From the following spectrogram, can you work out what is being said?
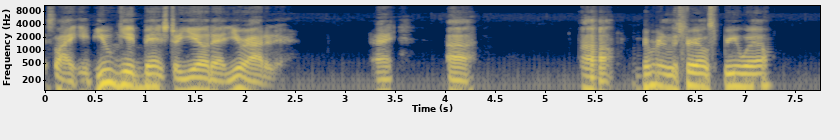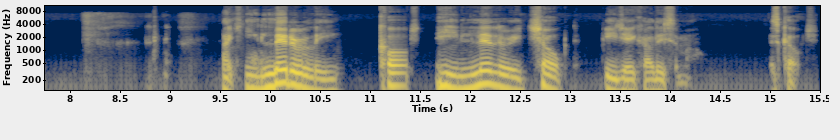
It's like if you get benched or yelled at, you're out of there, right? Uh, uh, remember Latrell Sprewell? Like he literally coached, he literally choked PJ Carlesimo, his coach.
